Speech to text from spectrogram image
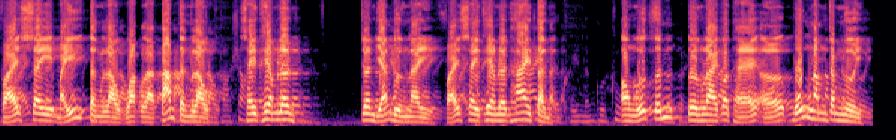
phải xây 7 tầng lầu hoặc là 8 tầng lầu, xây thêm lên trên giảng đường này phải xây thêm lên hai tầng. Ông ước tính tương lai có thể ở bốn năm trăm người.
